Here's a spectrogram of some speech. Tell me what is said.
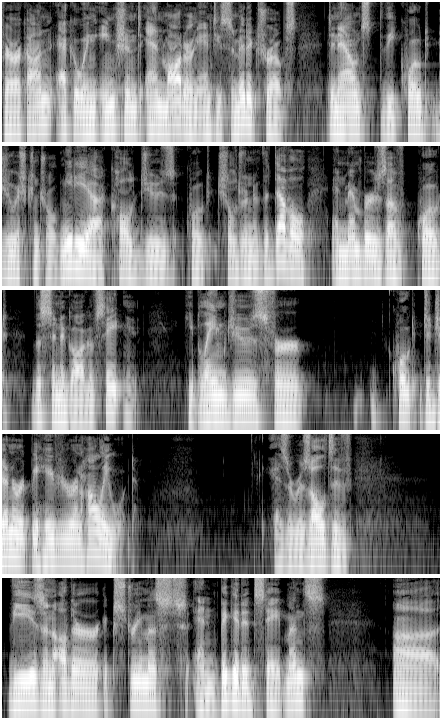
Farrakhan, echoing ancient and modern anti Semitic tropes, denounced the quote Jewish controlled media, called Jews quote children of the devil, and members of quote the synagogue of Satan, he blamed Jews for, quote, degenerate behavior in Hollywood. As a result of these and other extremist and bigoted statements, uh,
